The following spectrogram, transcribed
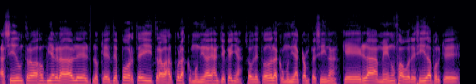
ha sido un trabajo muy agradable lo que es deporte y trabajar por las comunidades antioqueñas, sobre todo la comunidad campesina, que es la menos favorecida porque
